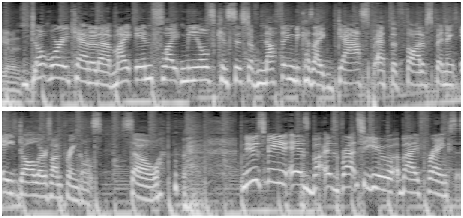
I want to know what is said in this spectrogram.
humans. don't worry, Canada. My in-flight meals consist of nothing because I gasp at the thought of spending eight dollars on Pringles. So, Newsfeed is bu- is brought to you by Frank's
